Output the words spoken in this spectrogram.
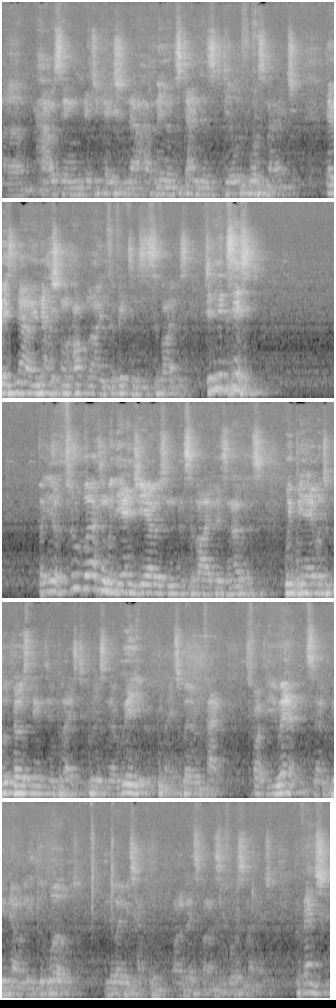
um, housing, education, now have minimum standards to deal with forced marriage. There is now a national hotline for victims and survivors. Didn't exist. But you know, through working with the NGOs and, and survivors and others, we've been able to put those things in place to put us in a really good place where, in fact, as far as the UN are concerned, we now lead the world in the way we tackle violence, violence and manage. Prevention.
